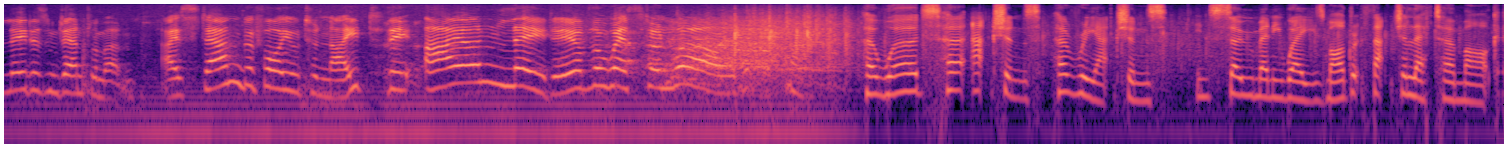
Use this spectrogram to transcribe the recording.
Ladies and gentlemen, I stand before you tonight, the Iron Lady of the Western world. Her words, her actions, her reactions. In so many ways, Margaret Thatcher left her mark.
